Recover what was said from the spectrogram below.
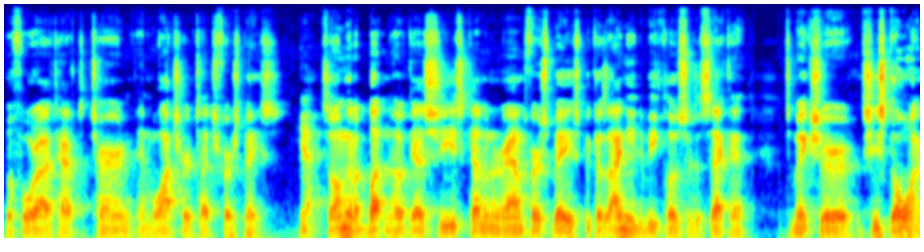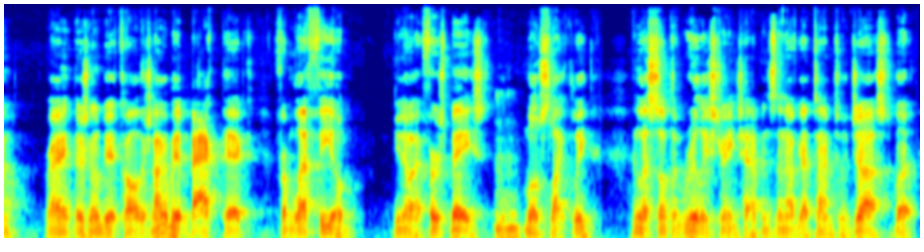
before I have to turn and watch her touch first base. Yeah. So I'm going to button hook as she's coming around first base because I need to be closer to second to make sure she's going, right? There's going to be a call. There's not going to be a back pick from left field, you know, at first base, mm-hmm. most likely, unless something really strange happens. Then I've got time to adjust. But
